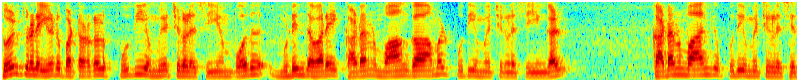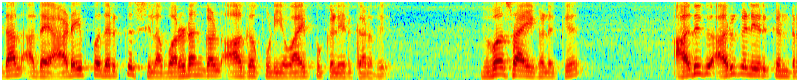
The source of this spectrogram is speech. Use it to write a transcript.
தொழில்துறையில் ஈடுபட்டவர்கள் புதிய முயற்சிகளை செய்யும் போது முடிந்தவரை கடன் வாங்காமல் புதிய முயற்சிகளை செய்யுங்கள். கடன் வாங்கி புதிய முயற்சிகளை செய்தால் அதை அடைப்பதற்கு சில வருடங்கள் ஆகக்கூடிய வாய்ப்புகள் இருக்கிறது. விவசாயிகளுக்கு அது அருகில் இருக்கின்ற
